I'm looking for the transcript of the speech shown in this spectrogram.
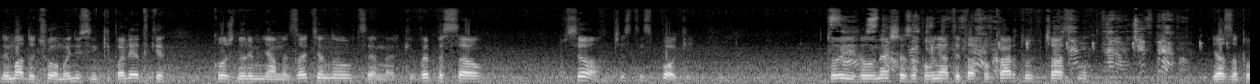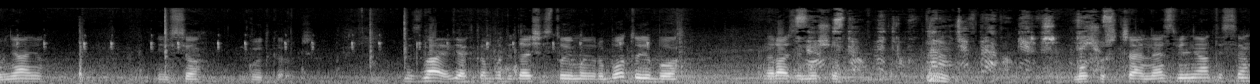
нема до чого. Манюсінькі палетки, кожну ремнями затягнув, це мерки виписав. Все, чистий спокій. То і головне ще заповняти тафокарту вчасно. Я заповняю і все, good, коротше. Не знаю, як там буде далі з тою моєю роботою, бо наразі мушу, 100 metrów. Na rondzie w мушу ще не звільнятися.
